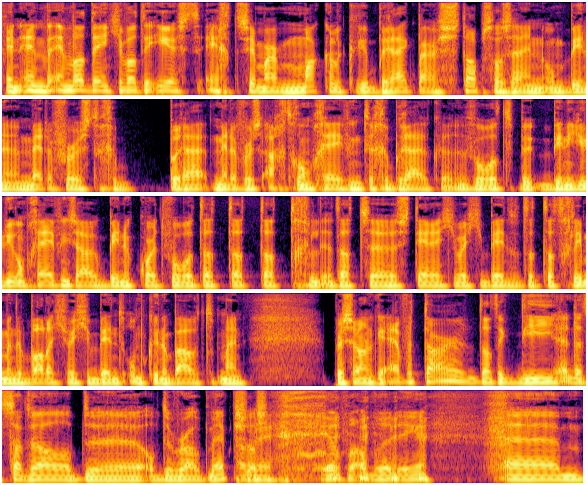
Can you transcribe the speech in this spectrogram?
En, en, en wat denk je wat de eerst echt zeg maar, makkelijk bereikbare stap zal zijn om binnen een metaverse te gebruiken? Metaverse-achtige omgeving te gebruiken. Bijvoorbeeld binnen jullie omgeving zou ik binnenkort bijvoorbeeld dat, dat, dat, dat uh, sterretje wat je bent, of dat, dat glimmende balletje wat je bent, om kunnen bouwen tot mijn persoonlijke avatar. Dat ik die. Ja, dat staat wel op de, op de roadmap, zoals okay. heel veel andere dingen. Um,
